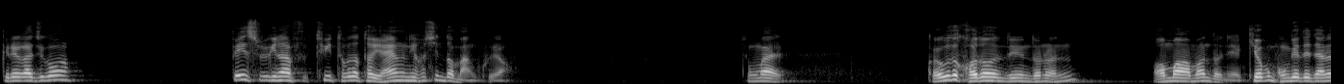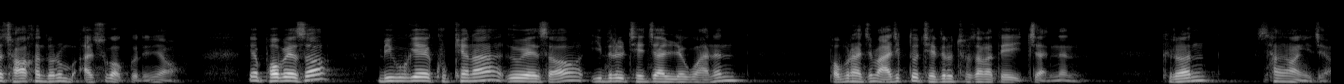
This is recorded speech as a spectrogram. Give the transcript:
그래가지고 페이스북이나 트위터보다 더 영향력이 훨씬 더 많고요. 정말 거기서 걷어들이는 돈은 어마어마한 돈이에요. 기업은 공개되지 않아 정확한 돈은 알 수가 없거든요. 그러니까 법에서 미국의 국회나 의회에서 이들을 제재하려고 하는 법을 하지만 아직도 제대로 조사가 되어 있지 않는 그런 상황이죠.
